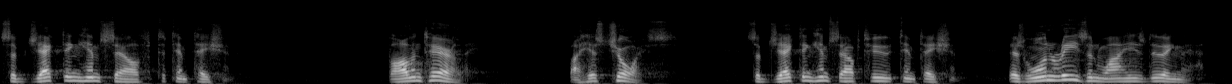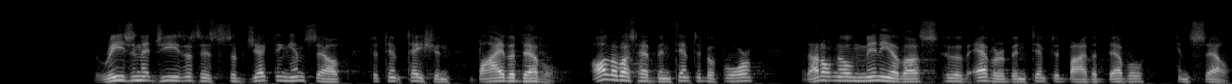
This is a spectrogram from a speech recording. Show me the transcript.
subjecting himself to temptation. Voluntarily, by his choice, subjecting himself to temptation. There's one reason why he's doing that. The reason that Jesus is subjecting himself to temptation by the devil. All of us have been tempted before. But I don't know many of us who have ever been tempted by the devil himself.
